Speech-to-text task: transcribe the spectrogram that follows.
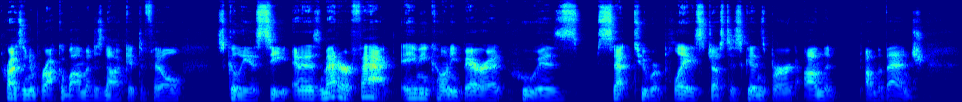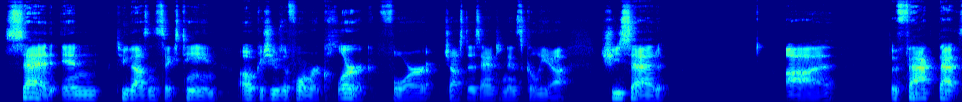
President Barack Obama does not get to fill Scalia's seat. And as a matter of fact, Amy Coney Barrett, who is set to replace Justice Ginsburg on the on the bench, said in 2016, oh, because she was a former clerk for Justice Antonin Scalia, she said, uh, the fact that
